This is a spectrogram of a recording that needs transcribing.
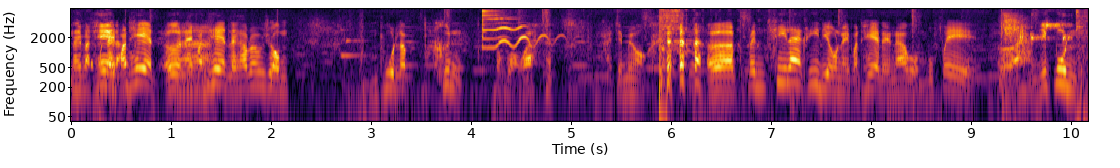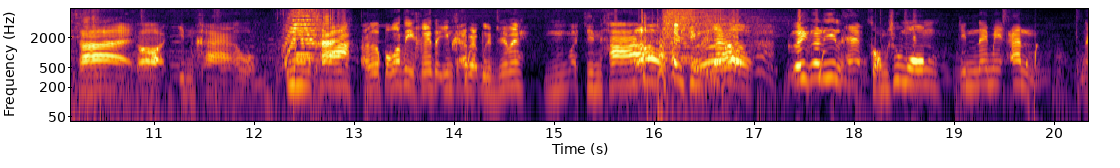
ในประเทศในอะประเทศเออในอ่าประเทศเลยครับท่านผู้ชมผมพูดแล้วขึ้นต้องบอกว่าหายใจไม่ออก เออเป็นที่แรกที่เดียวในประเทศเลยนะครับผมบุฟเฟ่ต์เอออาหารญี่ปุ่น ใช่ ก็อินคาครับผม อินคา เออปกติเคยแต่อินคาแบบอื่นใช่ไหมอืมกินข้าว กินข้าวเออเอ้ยก็นี่แหละสองชั่วโมง กินได้ไม่อั้น ใน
